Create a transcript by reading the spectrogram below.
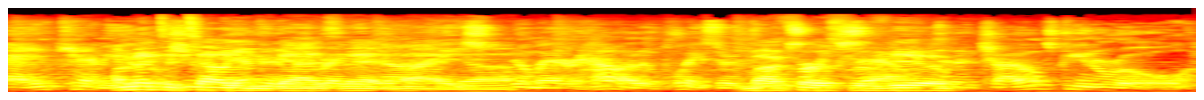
And cameos I meant to tell you definitely guys that my, recognize, uh, no matter how out of place their my theme song first review. at a child's funeral.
